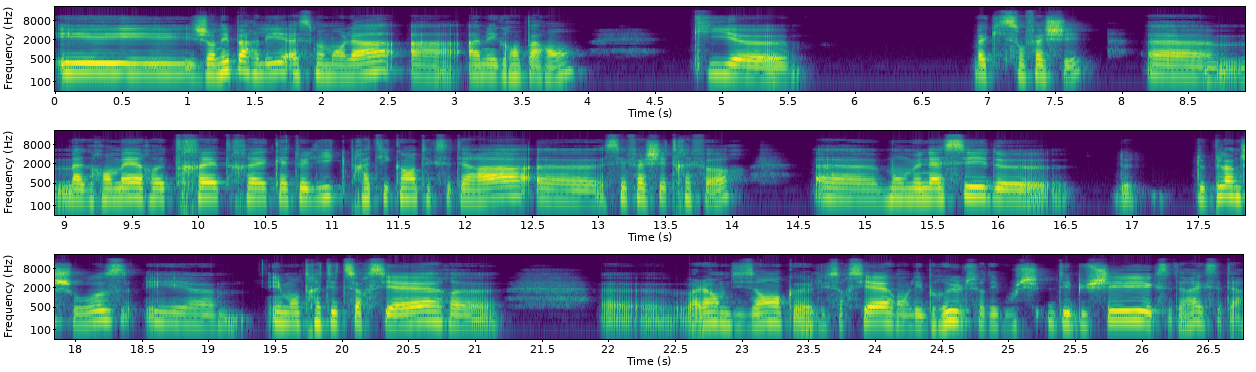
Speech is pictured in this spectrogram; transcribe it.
Et j'en ai parlé à ce moment-là à, à mes grands-parents qui bah, qui sont fâchés euh, ma grand-mère très très catholique, pratiquante, etc. Euh, s'est fâchée très fort, euh, m'ont menacé de, de, plein de choses et, euh, et m'ont traité de sorcière. Euh, voilà, en me disant que les sorcières on les brûle sur des, des bûchers, etc., etc.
